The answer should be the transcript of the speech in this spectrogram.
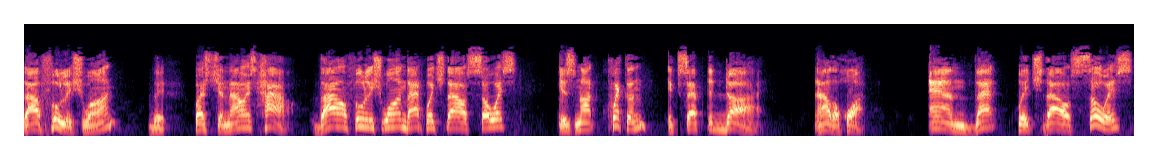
Thou foolish one. The question now is how? Thou foolish one, that which thou sowest is not quickened except it die. Now the what? And that which thou sowest,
